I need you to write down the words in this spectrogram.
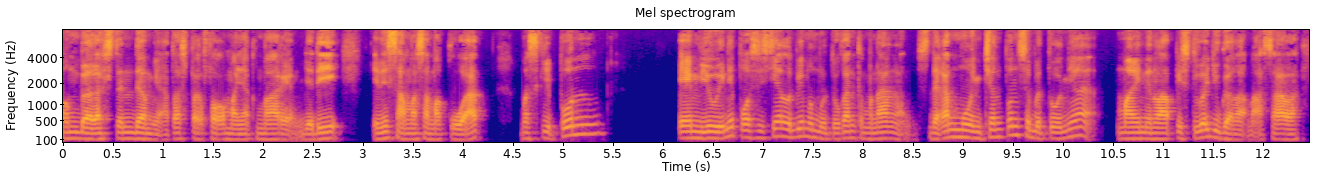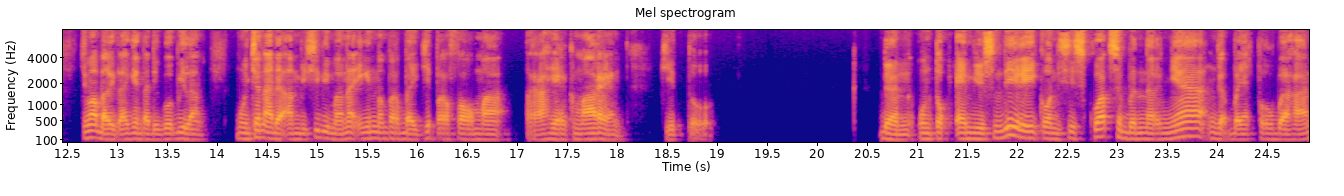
membalas dendam ya atas performanya kemarin. Jadi ini sama-sama kuat meskipun MU ini posisinya lebih membutuhkan kemenangan. Sedangkan Munchen pun sebetulnya mainin lapis dua juga nggak masalah. Cuma balik lagi yang tadi gue bilang, Munchen ada ambisi di mana ingin memperbaiki performa terakhir kemarin gitu. Dan untuk MU sendiri, kondisi skuad sebenarnya nggak banyak perubahan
